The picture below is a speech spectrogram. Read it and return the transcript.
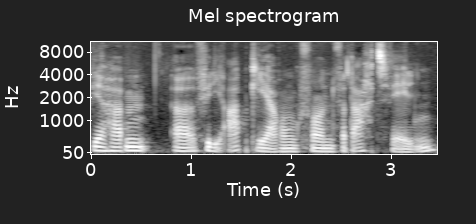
Wir haben äh, für die Abklärung von Verdachtsfällen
